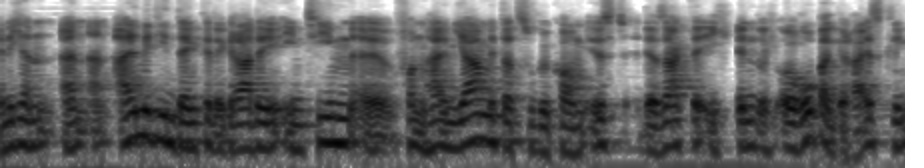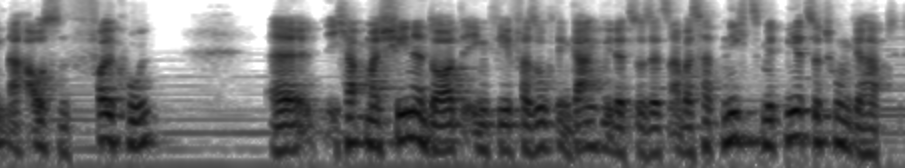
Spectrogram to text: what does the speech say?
wenn ich an, an, an Almedin denke, der gerade im Team äh, von einem halben Jahr mit dazu gekommen ist, der sagte, ich bin durch Europa gereist, klingt nach außen voll cool. Äh, ich habe Maschinen dort irgendwie versucht, in Gang wiederzusetzen, aber es hat nichts mit mir zu tun gehabt.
